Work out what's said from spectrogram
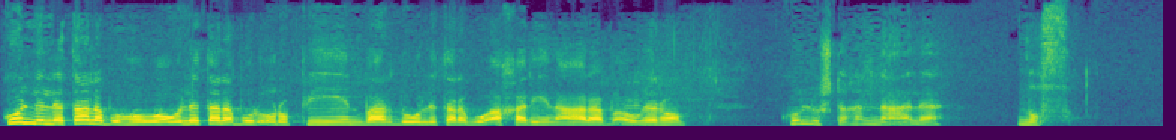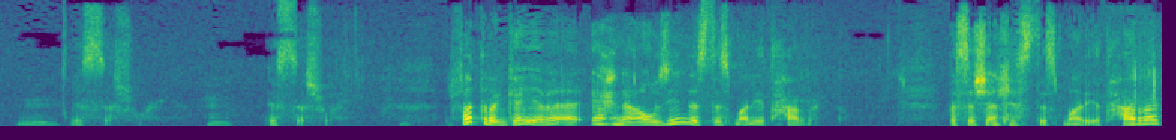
كل اللي طلبه هو واللي طلبوه الأوروبيين برضو واللي طلبوه آخرين عرب أو غيرهم. كله اشتغلنا على نصه. لسه شوية. لسه شوية. الفترة الجاية بقى إحنا عاوزين الاستثمار يتحرك. بس عشان الاستثمار يتحرك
